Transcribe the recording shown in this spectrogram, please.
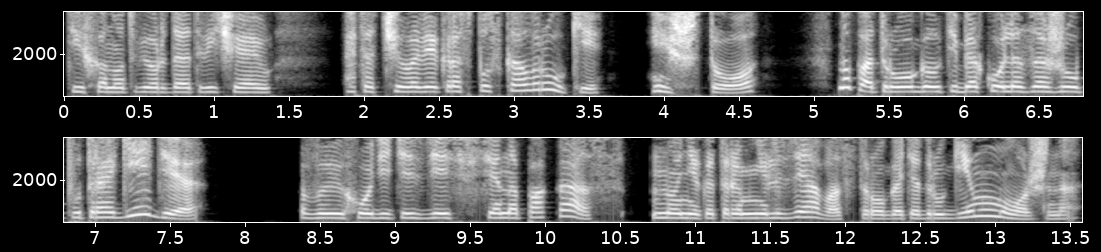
тихо, но твердо отвечаю. Этот человек распускал руки. И что? Ну, потрогал тебя Коля за жопу, трагедия. Вы ходите здесь все на показ, но некоторым нельзя вас трогать, а другим можно.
